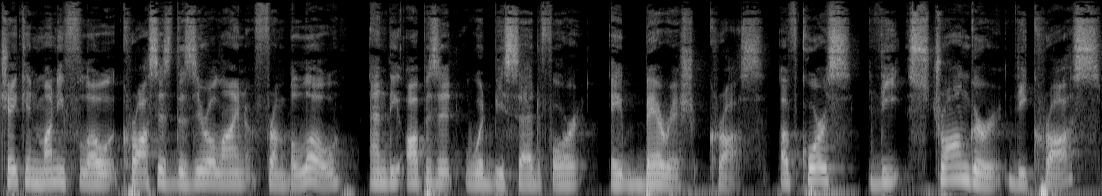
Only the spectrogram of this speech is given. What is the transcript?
Chaikin money flow crosses the zero line from below, and the opposite would be said for a bearish cross. Of course, the stronger the cross,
